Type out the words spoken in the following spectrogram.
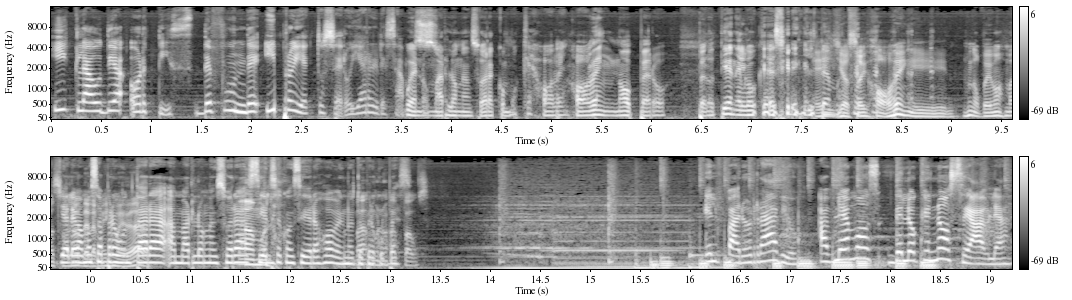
y Claudia Ortiz, de Funde y Proyecto Cero. Ya regresamos. Bueno, Marlon Ansora como que joven, joven, no, pero, pero tiene algo que decir en el Eh, tema. yo soy joven y nos vemos más o ya le vamos la a preguntar edad. a, a Marlon Ansora si él se considera joven, no te Vámonos preocupes. El Faro Radio. Hablemos de lo que no se habla.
